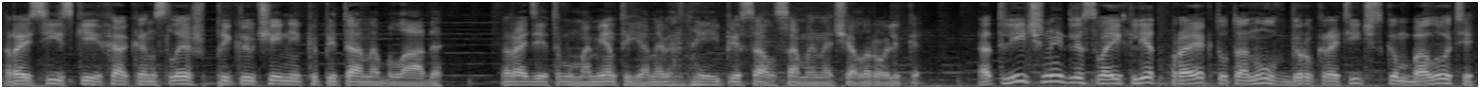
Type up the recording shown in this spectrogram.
российский hack-n-slash «Приключения капитана Блада», Ради этого момента я, наверное, и писал самое начало ролика. Отличный для своих лет проект утонул в бюрократическом болоте,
